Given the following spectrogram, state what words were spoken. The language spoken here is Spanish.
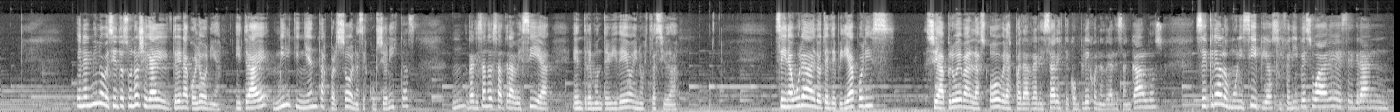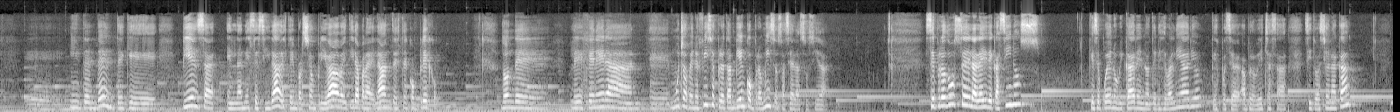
En el 1901 llega el tren a Colonia y trae 1.500 personas excursionistas realizando esa travesía entre Montevideo y nuestra ciudad. Se inaugura el Hotel de Piriápolis, se aprueban las obras para realizar este complejo en el Real de San Carlos, se crean los municipios y Felipe Suárez es el gran eh, intendente que piensa en la necesidad de esta inversión privada y tira para adelante este complejo, donde le generan eh, muchos beneficios, pero también compromisos hacia la sociedad. Se produce la ley de casinos, que se pueden ubicar en hoteles de balneario, que después se aprovecha esa situación acá.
